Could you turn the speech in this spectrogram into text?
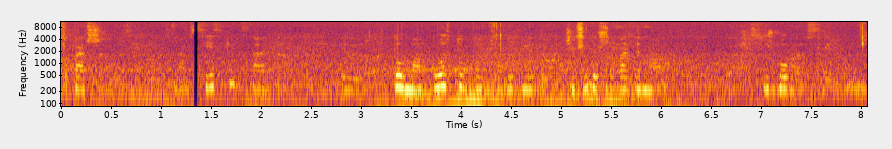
що вперше воно з'явилося на російських сайтах. Хто мав доступ до цього відео? Чи буде проведено е, службове розслідування?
